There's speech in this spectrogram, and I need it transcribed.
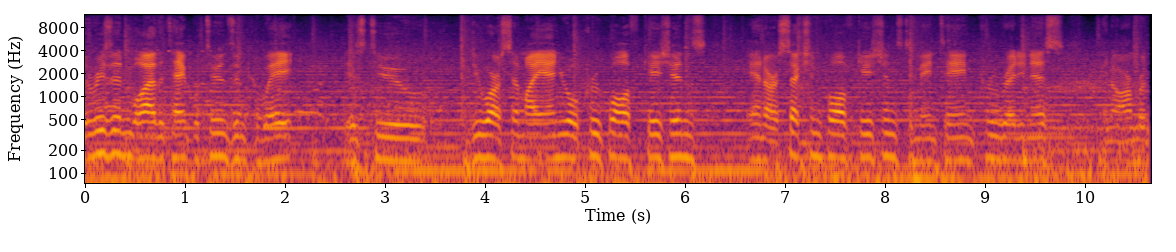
The reason why the tank platoon's in Kuwait is to do our semi-annual crew qualifications and our section qualifications to maintain crew readiness and armored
